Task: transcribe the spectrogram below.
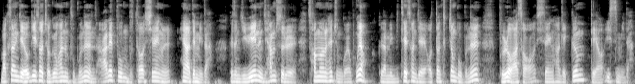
막상 이제 여기서 적용하는 부분은 아랫 부분부터 실행을 해야 됩니다. 그래서 이제 위에는 이제 함수를 선언을 해준 거였고요. 그 다음에 밑에서 이제 어떤 특정 부분을 불러와서 실행하게끔 되어 있습니다.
